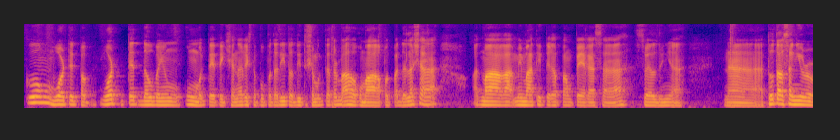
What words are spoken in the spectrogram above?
kung worth it pa, worth it daw ba yung kung magte-take siya ng risk na pupunta dito, dito siya magtatrabaho, kung makakapagpadala siya at makaka, may matitira pang pera sa sweldo niya na 2,000 euro.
